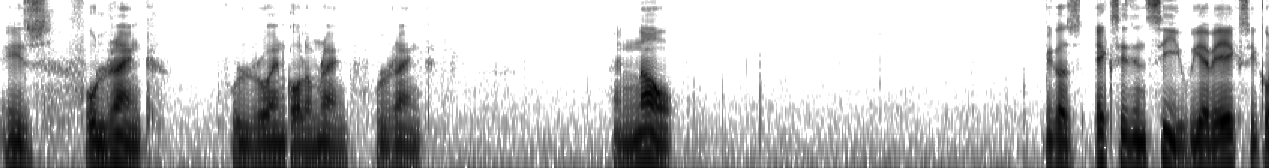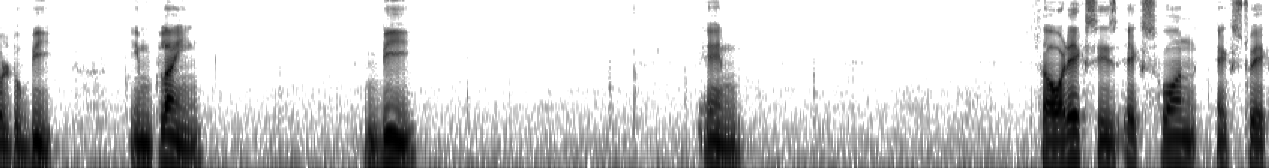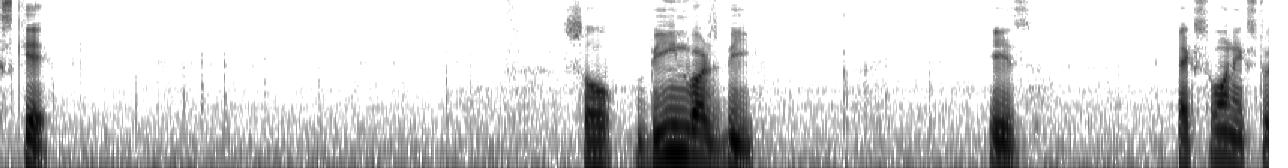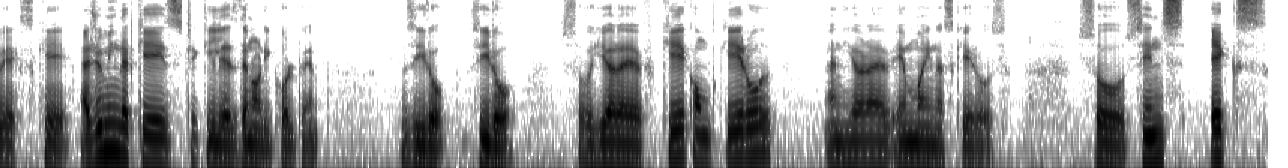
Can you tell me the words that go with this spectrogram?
is full rank full row and column rank full rank. And now because x is in C we have A x equal to B implying B n. So, our x is x 1, x 2, x k. So, B inverse B is x 1, x 2, x k assuming that k is strictly less than or equal to m 0, 0 so, here I have k comp k row and here I have m minus k rows. So, since x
